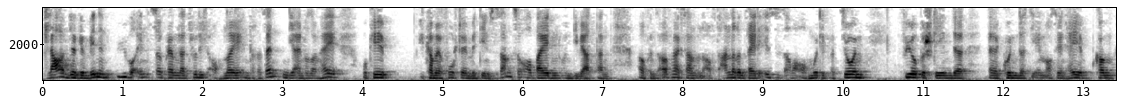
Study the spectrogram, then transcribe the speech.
klar, wir gewinnen über Instagram natürlich auch neue Interessenten, die einfach sagen, hey, okay, ich kann mir vorstellen, mit denen zusammenzuarbeiten und die werden dann auf uns aufmerksam. Und auf der anderen Seite ist es aber auch Motivation für bestehende äh, Kunden, dass die eben auch sehen, hey, komm,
